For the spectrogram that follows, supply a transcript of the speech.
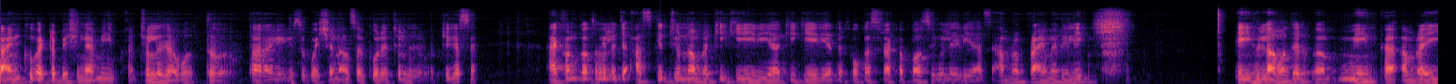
টাইম খুব একটা বেশি নেই, আমি চলে যাব। তো তার আগে কিছু কোয়েশ্চেন আনসার করে চলে যাব, ঠিক আছে? এখন কথা হলো যে আজকের জন্য আমরা কি কি এরিয়া কি কি এরিয়াতে ফোকাস রাখা পসিবল এরিয়া আছে? আমরা প্রাইমারিলি এই হলো আমাদের মেইন আমরা এই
